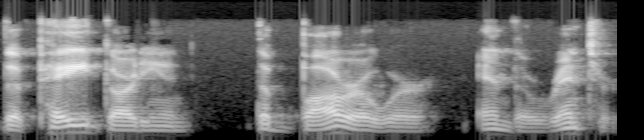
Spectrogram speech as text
the paid guardian, the borrower, and the renter.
